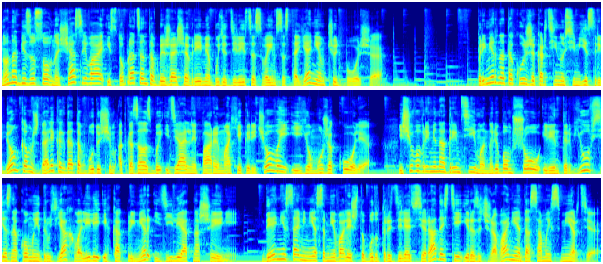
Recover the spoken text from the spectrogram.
Но она безусловно счастлива и 100% в ближайшее время будет делиться своим состоянием чуть больше. Примерно такую же картину семьи с ребенком ждали когда-то в будущем от, казалось бы, идеальной пары Махи Горячевой и ее мужа Коли. Еще во времена Dream Team на любом шоу или интервью все знакомые друзья хвалили их как пример идиллии отношений. Да и они сами не сомневались, что будут разделять все радости и разочарования до самой смерти.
